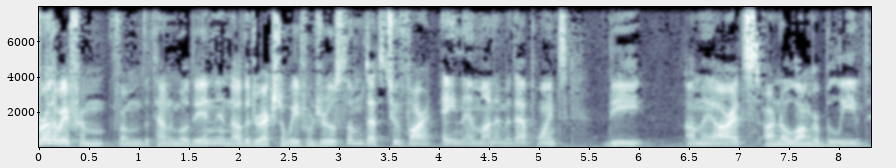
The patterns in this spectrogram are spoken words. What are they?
further away from, from the town of Modin, in the other direction away from Jerusalem, that's too far. Einemanim, at that point, the Ameyaretz are no longer believed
